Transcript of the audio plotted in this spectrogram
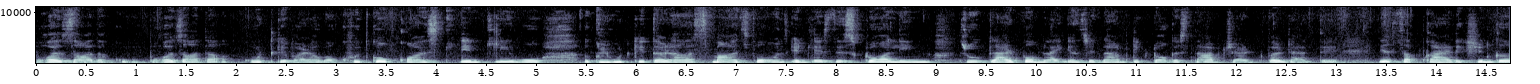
बहुत ज़्यादा बहुत ज़्यादा कूट के भरा हुआ, खुद को कॉन्स्टेंटली वो ग्लूड की तरह smartphone endless scrolling through platform like Instagram TikTok Snapchat पर रहते हैं। ये सबका एडिक्शन का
